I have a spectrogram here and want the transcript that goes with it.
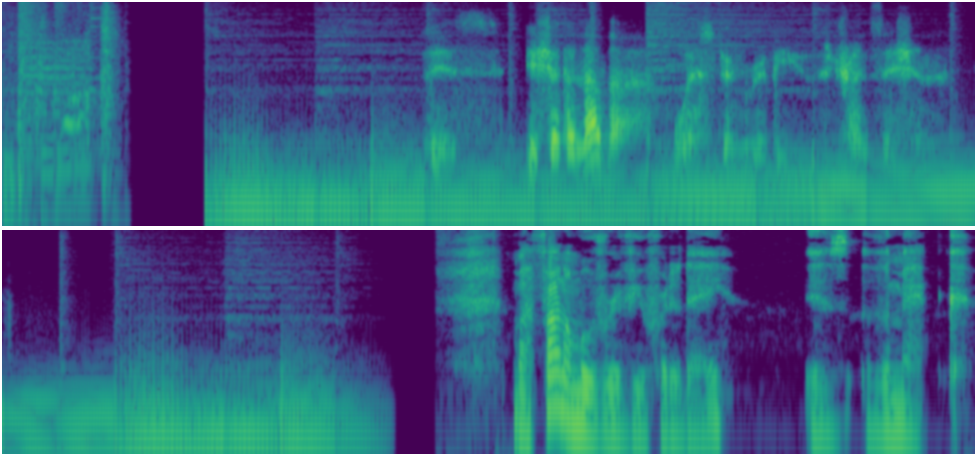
This is yet another Western Reviews transition. My final movie review for today is The Mack.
